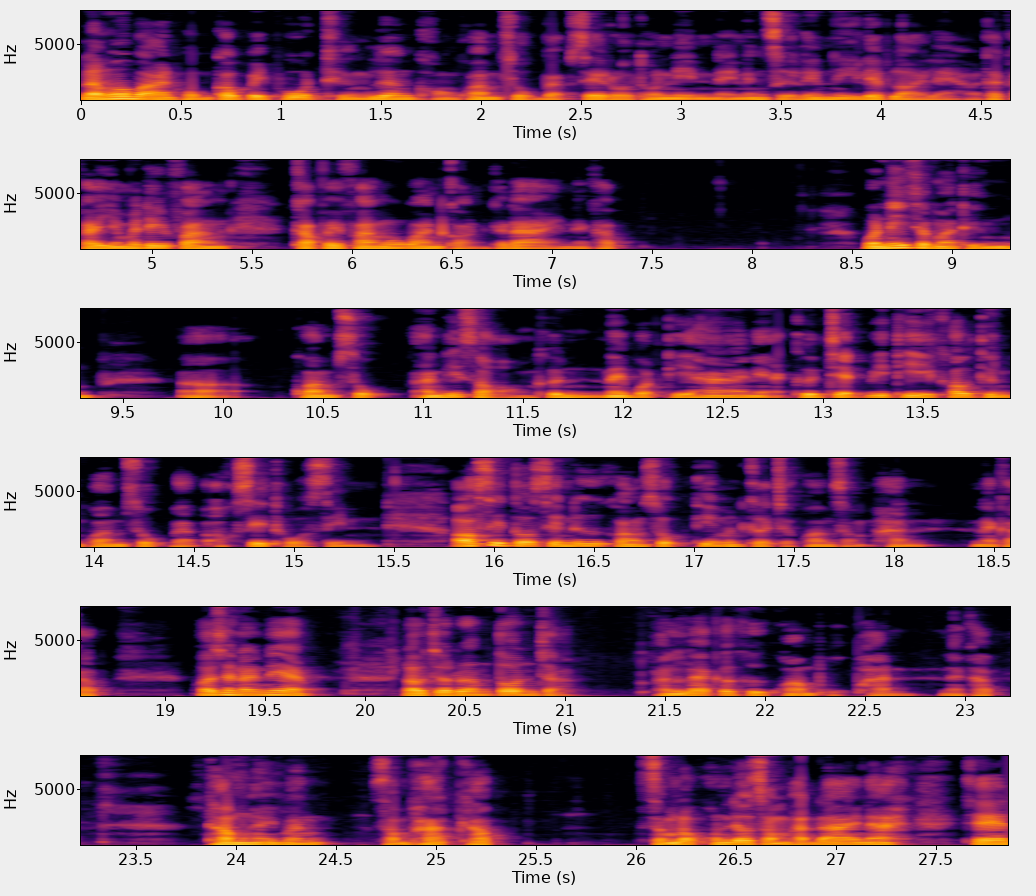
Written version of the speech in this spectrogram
แล้วเมื่อวานผมก็ไปพูดถึงเรื่องของความสุขแบบเซโรโทนินในหนังสือเล่มนี้เรียบร้อยแล้ว ถ้าใครยังไม่ได้ฟังกลับไปฟังเมื่อวานก่อนก็ได้นะครับ วันนี้จะมาถึง ความสุขอันที่ 2 ขึ้นในบทที่5เนี่ยคือ 7 วิธีเข้าถึงความสุขแบบออกซิโทซิน ออกซิโทซินคือความสุขที่มันเกิดจากความสัมพันธ์นะครับ เพราะฉะนั้นเนี่ยเราจะเริ่มต้นจากอันแรกก็คือความผูกพันนะครับทำไงบ้างสัมผัสครับสำหรับคนเดียวสัมผัสได้นะ เช่น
